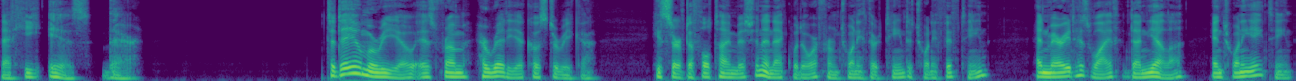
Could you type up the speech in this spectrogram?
that He is there. Tadeo Murillo is from Heredia, Costa Rica. He served a full time mission in Ecuador from 2013 to 2015 and married his wife, Daniela, in 2018.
